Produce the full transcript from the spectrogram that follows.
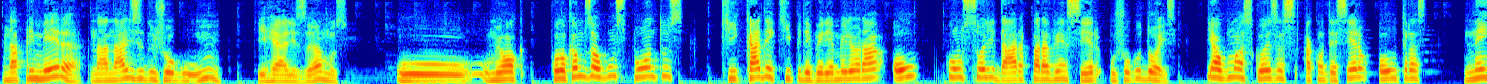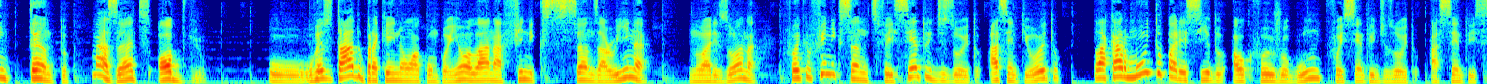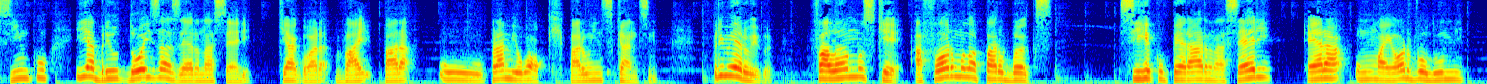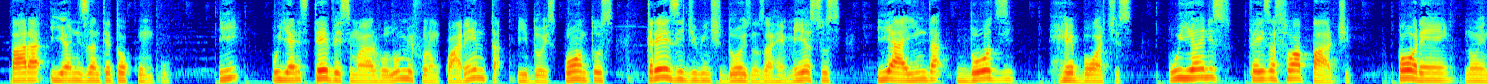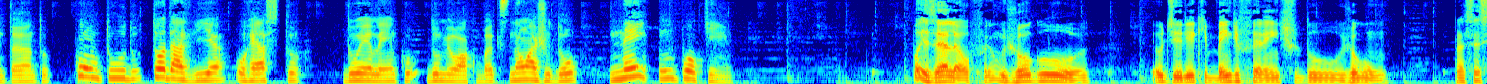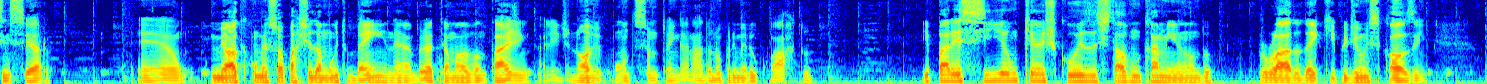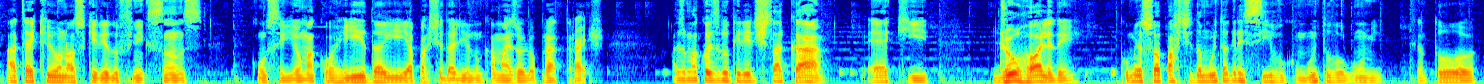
Na primeira, na análise do jogo 1 que realizamos, o, o meu, colocamos alguns pontos que cada equipe deveria melhorar ou consolidar para vencer o jogo 2. E algumas coisas aconteceram, outras nem tanto. Mas antes, óbvio, o, o resultado, para quem não acompanhou, lá na Phoenix Suns Arena, no Arizona, foi que o Phoenix Suns fez 118 a 108, placar muito parecido ao que foi o jogo 1, que foi 118 a 105, e abriu 2 a 0 na série, que agora vai para o para Milwaukee, para o Wisconsin. Primeiro, Igor, falamos que a fórmula para o Bucks se recuperar na série era um maior volume para Yannis Antetokounmpo. E o Yannis teve esse maior volume, foram 42 pontos, 13 de 22 nos arremessos e ainda 12 rebotes. O Yannis fez a sua parte, porém, no entanto, contudo, todavia, o resto do elenco do Milwaukee Bucks não ajudou nem um pouquinho. Pois é, Léo, foi um jogo, eu diria que bem diferente do jogo 1, para ser sincero. É, Milwaukee começou a partida muito bem, né? Abriu até uma vantagem ali de 9 pontos, se eu não estou enganado, no primeiro quarto. E pareciam que as coisas estavam caminhando para o lado da equipe de Wisconsin. Até que o nosso querido Phoenix Suns conseguiu uma corrida e a partir dali nunca mais olhou para trás. Mas uma coisa que eu queria destacar é que Drew Holiday começou a partida muito agressivo, com muito volume, tentou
